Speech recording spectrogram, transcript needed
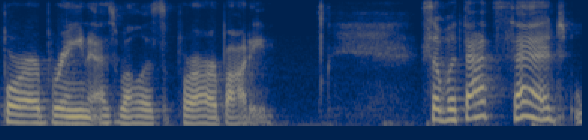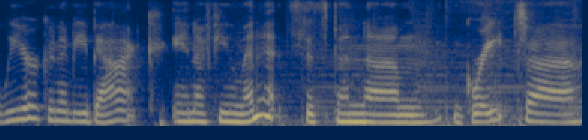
for our brain as well as for our body. So, with that said, we are going to be back in a few minutes. It's been um, great uh,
